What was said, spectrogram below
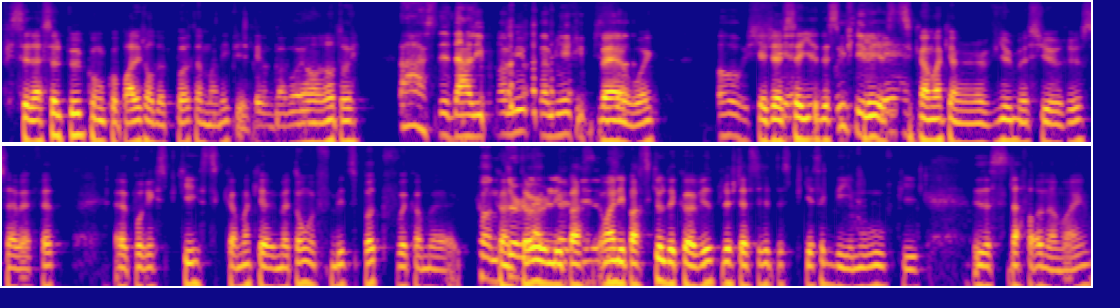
Puis c'est la seule pub qu'on qu'on parlait genre de potes à un moment donné, puis il était comme, ben voyons, non, toi. Ah, c'était dans les premiers, premiers épisodes. Ben ouais. Oh, Que j'essayais d'expliquer comment qu'un vieux monsieur russe avait fait euh, pour expliquer comment que, mettons, fumer du pot pouvait comme euh, Counter, les, par- ouais, les particules de COVID. Puis là, je t'essayais de t'expliquer ça avec des moves, puis des astuces d'affaires de même.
